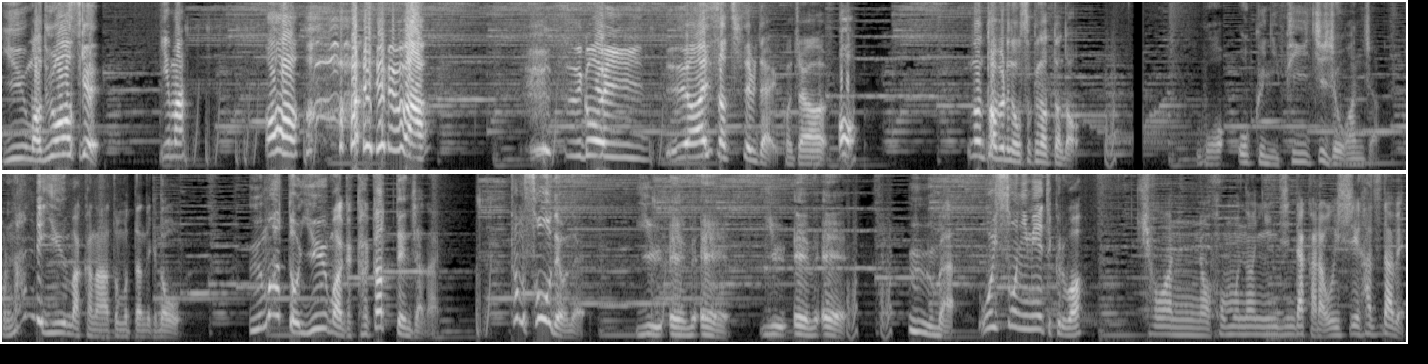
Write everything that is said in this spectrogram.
ユーマ、うわーすげえユーマ。ああ ユーマすごい、挨拶してみたい。こんにちは。おなんで食べるの遅くなったんだ？うわ、奥にピーチ城あんじゃん。これなんでユーマかなと思ったんだけど、馬とユーマがかかってんじゃない？多分そうだよね。UMA、UMA、ウーマ。美味しそうに見えてくるわ。今日の本物の人参だから美味しいはずだべ。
